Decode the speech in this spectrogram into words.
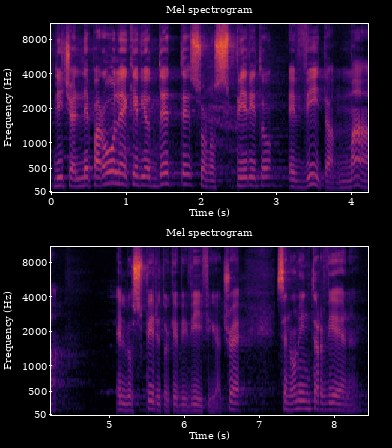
dice, le parole che vi ho dette sono spirito e vita, ma è lo spirito che vivifica, cioè se non interviene.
